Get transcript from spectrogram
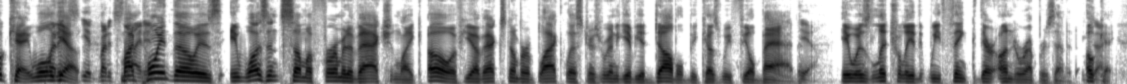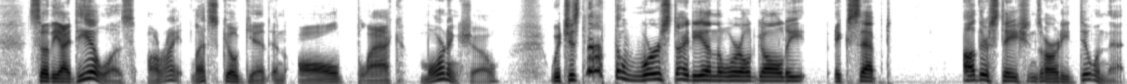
Okay, well, but yeah. It's, but it's My point, in. though, is it wasn't some affirmative action like, oh, if you have X number of black listeners, we're going to give you double because we feel bad. Yeah. It was literally that we think they're underrepresented. Exactly. Okay. So the idea was, all right, let's go get an all black morning show, which is not the worst idea in the world, Galdi, except other stations are already doing that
